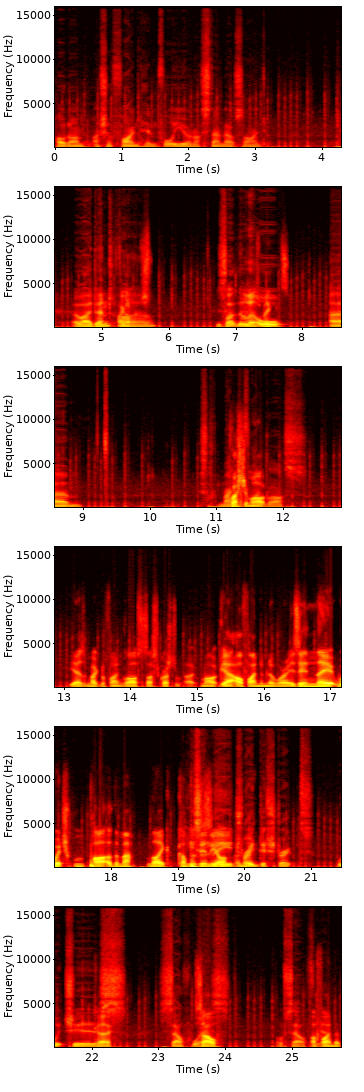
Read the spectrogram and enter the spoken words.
Hold on, I shall find him for you and I'll stand outside. Oh, identifier. He's like the little, um, it's like a magnifying Question mark. glass. Yeah, it's a magnifying glass slash question uh, mark. Yeah, I'll find him. Don't worry. Is in the which part of the map? Like compass He's is he on? the And trade district, which is southwest. South. Or south. I'll yeah. find him.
